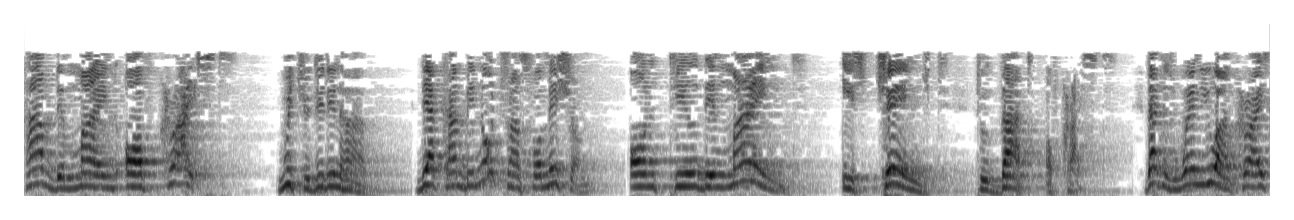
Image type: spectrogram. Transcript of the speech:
have the mind of Christ, which you didn't have. There can be no transformation until the mind is changed to that of Christ. That is when you and Christ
